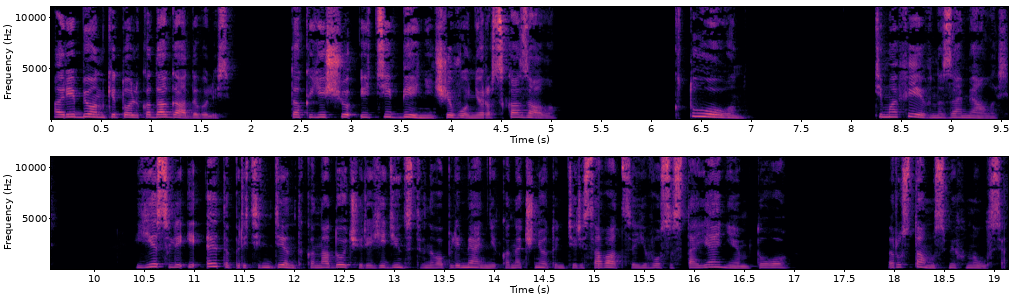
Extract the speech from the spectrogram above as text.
а ребенки только догадывались. Так еще и тебе ничего не рассказала». «Кто он?» Тимофеевна замялась. Если и эта претендентка на дочери единственного племянника начнет интересоваться его состоянием, то... Рустам усмехнулся.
